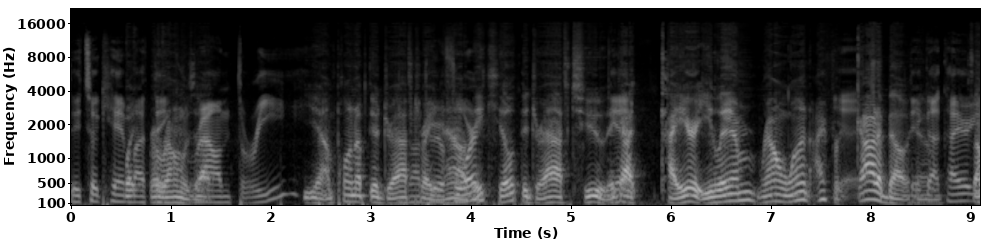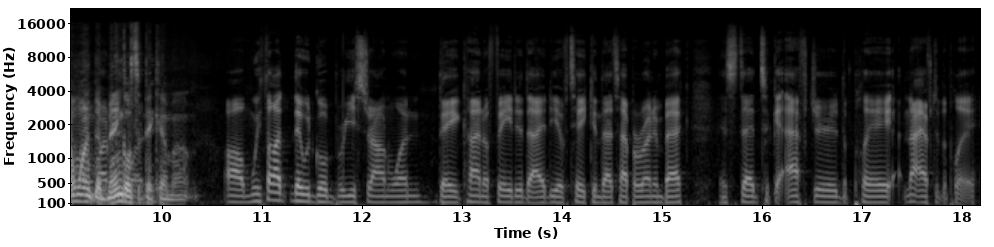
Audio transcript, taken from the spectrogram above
they took him. What- I think round round three. Yeah, I'm pulling up their draft Round right now. four? They killed the draft too. They Yeah. got Kaiir Elam round one. I forgot about they him. got Kaiir So I wanted the Bengals to pick him up. Um, we thought they would go Breece round one. They kind of faded the idea of taking that type of running back. Instead, took it after the play, not after the play,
